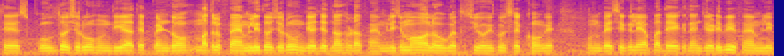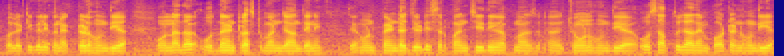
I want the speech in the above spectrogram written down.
ਤੇ ਸਕੂਲ ਤੋਂ ਸ਼ੁਰੂ ਹੁੰਦੀ ਆ ਤੇ ਪਿੰਡੋਂ, ਮਤਲਬ ਫੈਮਿਲੀ ਤੋਂ ਸ਼ੁਰੂ ਹੁੰਦੀ ਆ, ਜਿੱਦਾਂ ਤੁਹਾਡਾ ਫੈਮਿਲੀ 'ਚ ਮਾਹੌਲ ਹੋਊਗਾ, ਤੁਸੀਂ ਉਹੀ ਕੁਝ ਸਿੱਖੋਗੇ। ਹੁਣ ਬੇਸਿਕਲੀ ਆਪਾਂ ਦੇਖਦੇ ਹਾਂ, ਜਿਹੜੀ ਵੀ ਫੈਮਿਲੀ ਪੋਲੀਟੀਕਲੀ ਕਨੈਕਟਡ ਹੁੰਦੀ ਆ, ਉਹਨਾਂ ਦਾ ਉਦਾਂ ਇੰਟਰਸਟ ਬਣ ਜਾਂਦੇ ਨੇ। ਤੇ ਹੁਣ ਪਿੰਡ ਜਿਹੜੀ ਸਰਪੰਚੀ ਦੀ ਆਪਾਂ ਚੋਣ ਹੁੰਦੀ ਆ, ਉਹ ਸਭ ਤੋਂ ਜ਼ਿਆਦਾ ਇੰਪੋਰਟੈਂਟ ਹੁੰਦੀ ਆ।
